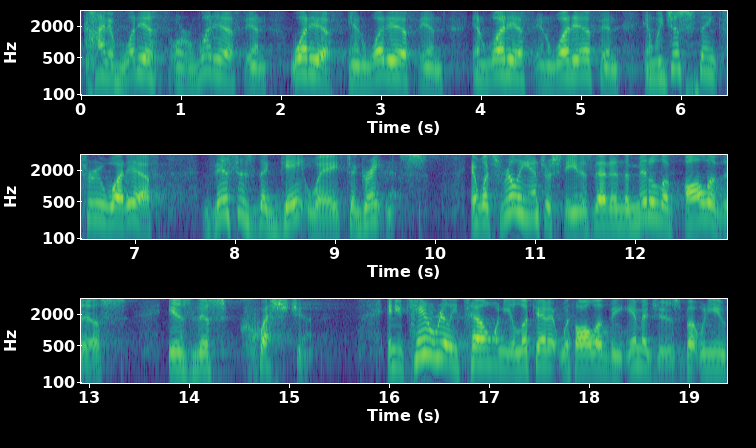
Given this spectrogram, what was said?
kind of what if, or what if, and what if, and what if, and, and what if, and what if, and, and we just think through what if, this is the gateway to greatness. And what's really interesting is that in the middle of all of this is this question. And you can't really tell when you look at it with all of the images, but when you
